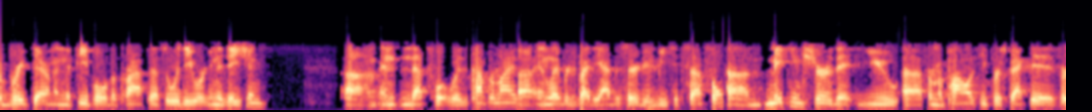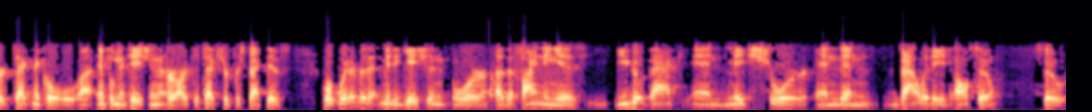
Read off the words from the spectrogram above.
a, breakdown in the people, the process, or the organization? Um, and, and, that's what was compromised uh, and leveraged by the adversary to be successful. Um, making sure that you, uh, from a policy perspective or technical uh, implementation or architecture perspective, whatever that mitigation or uh, the finding is, you go back and make sure and then validate also so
